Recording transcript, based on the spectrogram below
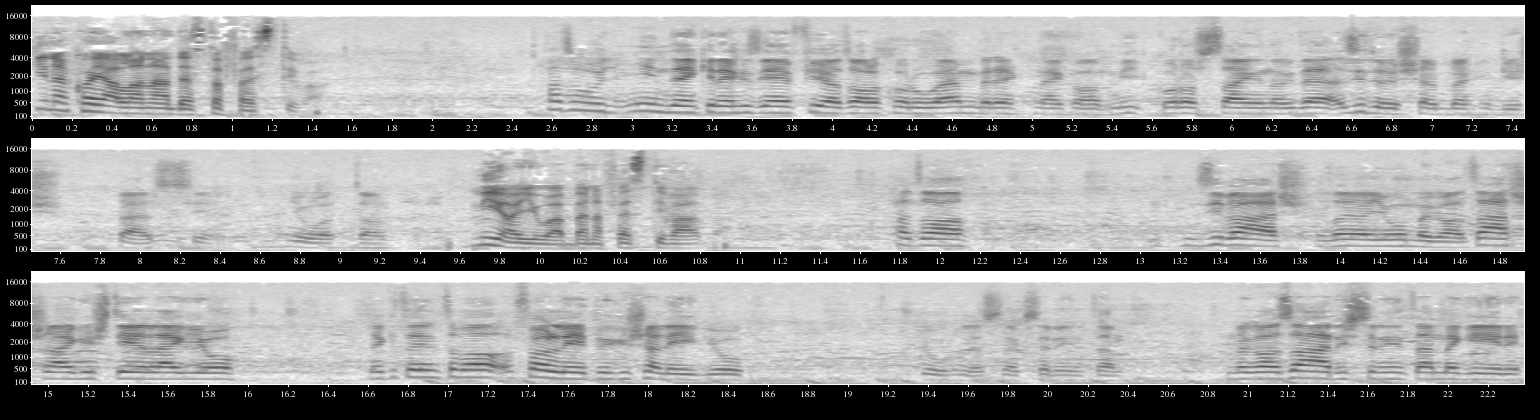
Kinek ajánlanád ezt a fesztivált? Hát úgy mindenkinek, az ilyen fiatalkorú embereknek, a mi korosztályunknak, de az idősebbeknek is, persze, nyugodtan. Mi a jó ebben a fesztiválban? Hát a zivás, az nagyon jó, meg a társaság is tényleg jó. De szerintem a föllépők is elég jók. Jók lesznek szerintem. Meg az ár is szerintem megéri.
